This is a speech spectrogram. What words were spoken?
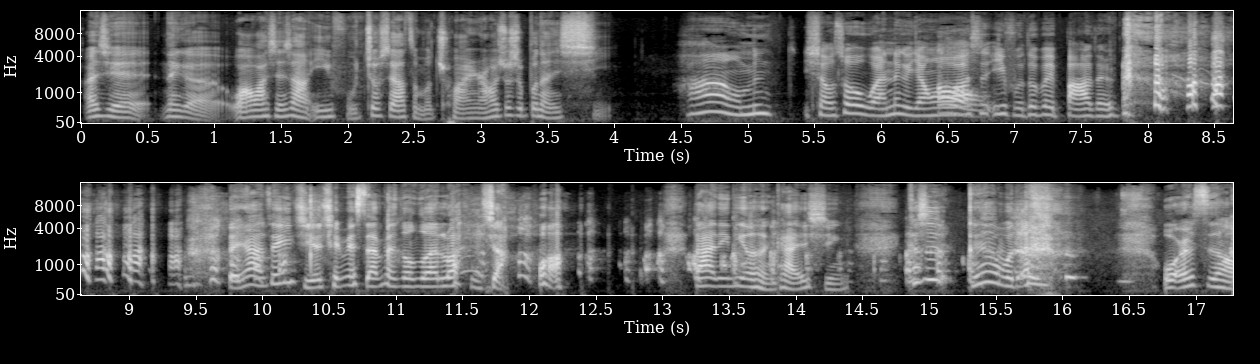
而且那个娃娃身上的衣服就是要怎么穿，然后就是不能洗啊！我们。小时候玩那个洋娃娃，是衣服都被扒的。Oh. 等一下，这一集的前面三分钟都在乱讲话，大家一定听得很开心。可是，等一下我的 我儿子哦，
